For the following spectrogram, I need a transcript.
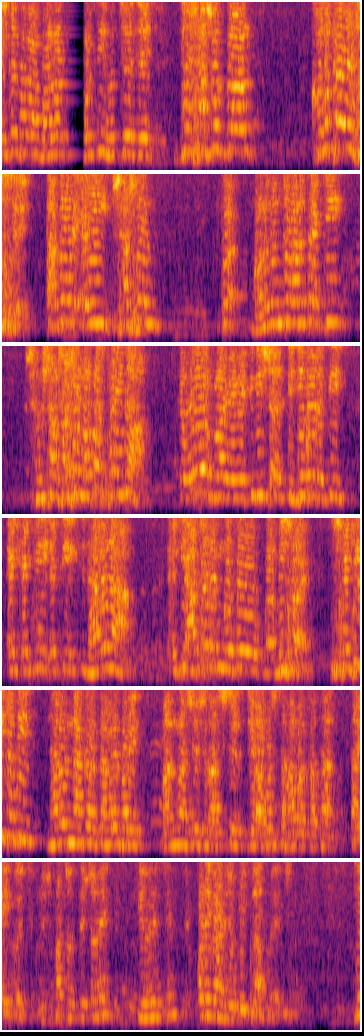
এই কথাটা বলার পরই হচ্ছে যে যে শাসক দল ক্ষমতায় আসছে তাদের এই শাসন গণতন্ত্র মানে তো একটি সুশা- শাসন অবস্থাই না ওয়ে অফ লাইফ একটি বিষয়, একটি একটি একটি একটি একটি ধারণা, একটি আচরণগত বিষয়। সেটি যদি ধারণ না করে, তাহলে পরে রাষ্ট্রের যে অবস্থা হওয়ার কথা তাই হয়েছে। উনিশশো পঁচাত্তর সালে কি হয়েছে? অনিবার্য বিপ্লব হয়েছে। যে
